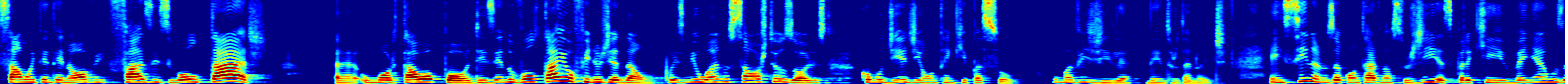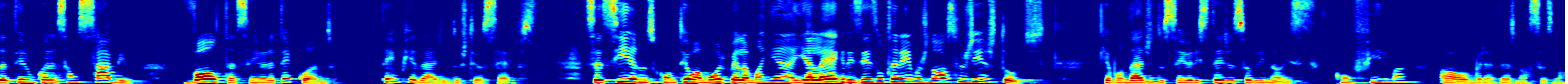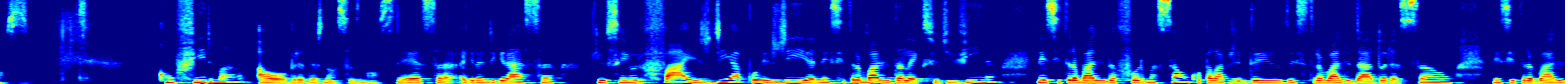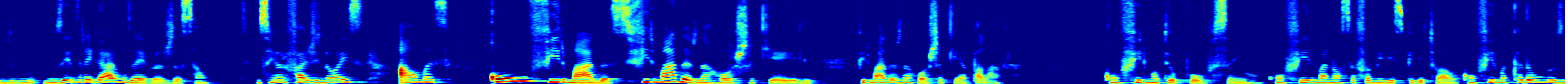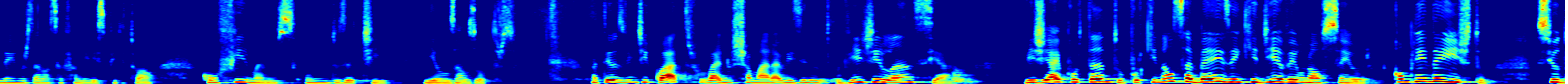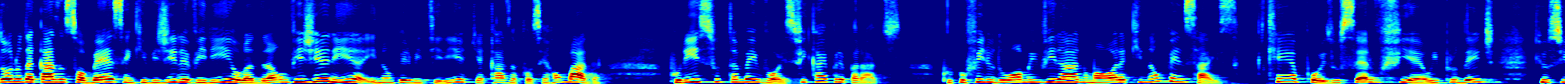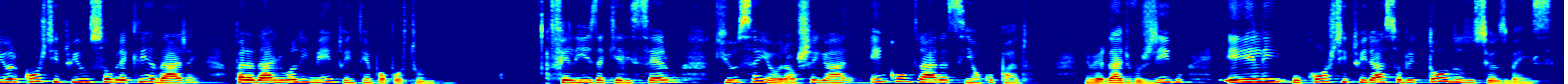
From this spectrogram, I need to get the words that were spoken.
Salmo 89, fazes voltar uh, o mortal ao pó, dizendo: Voltai, ó filhos de Adão, pois mil anos são aos teus olhos como o dia de ontem que passou. Uma vigília dentro da noite. Ensina-nos a contar nossos dias para que venhamos a ter um coração sábio. Volta, Senhor, até quando? Tem piedade dos teus servos. Sacia-nos com teu amor pela manhã e alegres exultaremos nossos dias todos. Que a bondade do Senhor esteja sobre nós. Confirma a obra das nossas mãos confirma a obra das nossas mãos. É essa a grande graça que o Senhor faz dia após dia nesse trabalho da Lexio Divina, nesse trabalho da formação com a palavra de Deus, nesse trabalho da adoração, nesse trabalho de nos entregarmos à evangelização. O Senhor faz de nós almas confirmadas, firmadas na rocha que é Ele, firmadas na rocha que é a palavra. Confirma o teu povo, Senhor. Confirma a nossa família espiritual. Confirma cada um dos membros da nossa família espiritual. Confirma-nos unidos a Ti e uns aos outros. Mateus 24 vai nos chamar à vigilância. Vigiai, portanto, porque não sabeis em que dia vem o nosso Senhor. Compreenda isto. Se o dono da casa soubesse em que vigília viria o ladrão, vigiaria e não permitiria que a casa fosse arrombada. Por isso, também vós, ficai preparados porque o filho do homem virá numa hora que não pensais. Quem é, pois, o servo fiel e prudente que o Senhor constituiu sobre a criadagem para dar-lhe o alimento em tempo oportuno? Feliz aquele servo que o Senhor, ao chegar, encontrar assim ocupado. Em verdade vos digo, ele o constituirá sobre todos os seus bens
